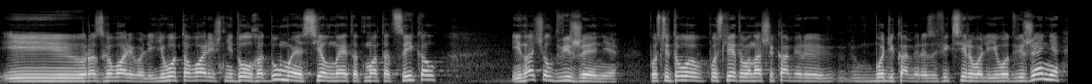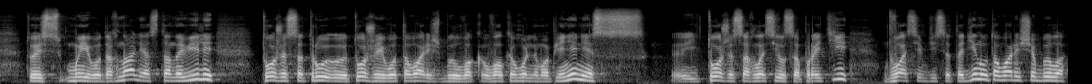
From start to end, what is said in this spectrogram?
И разговаривали, его товарищ, недолго думая, сел на этот мотоцикл и начал движение. После, того, после этого наши камеры, бодикамеры зафиксировали его движение, то есть мы его догнали, остановили. Тоже, сотру- тоже его товарищ был в алко- в алкогольном опьянении, с- и тоже согласился пройти. 2,71 у товарища было,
